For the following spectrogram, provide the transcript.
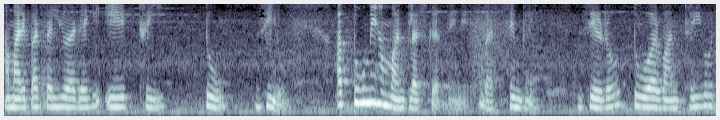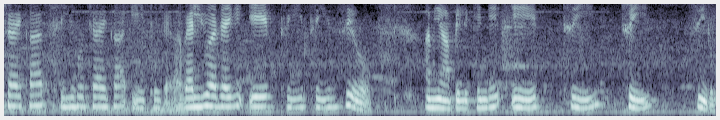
हमारे पास वैल्यू आ जाएगी एट थ्री टू ज़ीरो अब टू में हम वन प्लस कर देंगे, बस सिंपली। ज़ीरो, टू और वन थ्री हो जाएगा, थ्री हो जाएगा, एट हो जाएगा। वैल्यू आ जाएगी एट, थ्री थ्री, ज़ीरो। हम यहाँ पे लिखेंगे eight, three three, zero.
